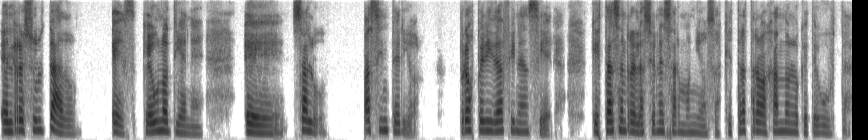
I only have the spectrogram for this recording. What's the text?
el resultado es que uno tiene eh, salud, paz interior, prosperidad financiera, que estás en relaciones armoniosas, que estás trabajando en lo que te gusta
